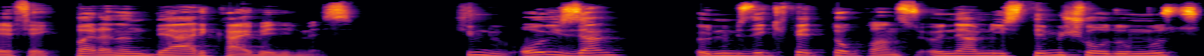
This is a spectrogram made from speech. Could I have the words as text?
efekt. Paranın değer kaybedilmesi. Şimdi o yüzden önümüzdeki FED toplantısı önemli istemiş olduğumuz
